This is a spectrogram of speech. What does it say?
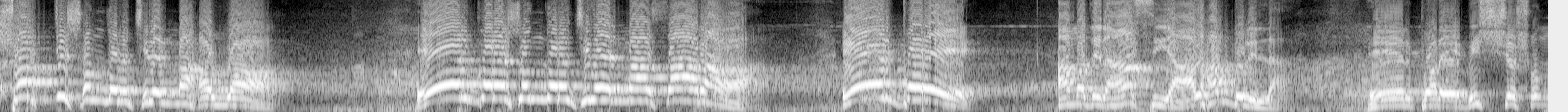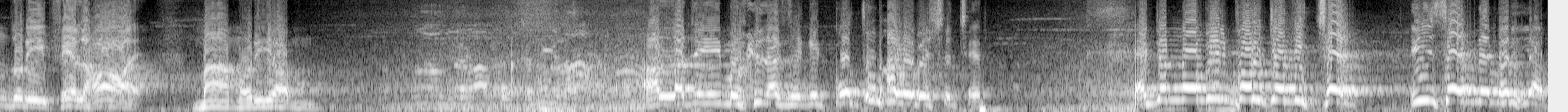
সবচেয়ে সুন্দর ছিলেন মা হাওয়া। এরপরে সুন্দর ছিলেন মা সারা। এরপরে আমাদের আসিয়া, আলহামদুলিল্লাহ। এরপরে বিশ্ব সুন্দরী ফেল হয়, মা মরিয়ম। আল্লাহ যে এই মহিলাটাকে কত ভালোবেসেছেন। একজন নবীর পরিচয় দিচ্ছেন, ঈসা ইবনে মারিয়াম।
